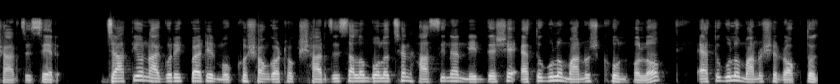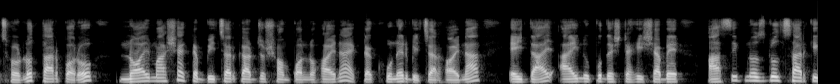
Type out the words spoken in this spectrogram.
সার্জিসের। জাতীয় নাগরিক পার্টির মুখ্য সংগঠক সার্জিস আলম বলেছেন, হাসিনার নির্দেশে এতগুলো মানুষ খুন হলো এতগুলো মানুষের রক্ত ঝরলো, তারপরও নয় মাসে একটা বিচার কার্য সম্পন্ন হয় না, একটা খুনের বিচার হয় না। এই দায় আইন উপদেষ্টা হিসাবে আসিফ নজরুল স্যার কি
